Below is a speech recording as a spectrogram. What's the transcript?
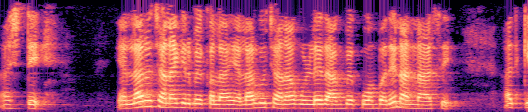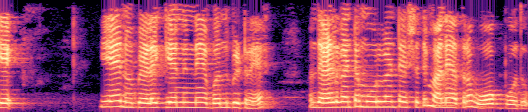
ಅಷ್ಟೇ. ಎಲ್ಲರೂ ಚೆನ್ನಾಗಿರ್ಬೇಕಲ್ಲ ಎಲ್ಲರಿಗೂ ಚೆನ್ನಾಗಿ ಒಳ್ಳೇದಾಗಬೇಕು ಎಂಬುದೇ ನನ್ನ ಆಸೆ. ಅದಕ್ಕೆ ಏನು ಬೆಳಗ್ಗೆ ನಿನ್ನೆ ಬಂದುಬಿಟ್ರೆ ಒಂದು ಎರಡು ಗಂಟೆ ಮೂರು ಗಂಟೆ ಅಷ್ಟೊತ್ತಿಗೆ ಮನೆ ಹತ್ರ ಹೋಗ್ಬೋದು.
